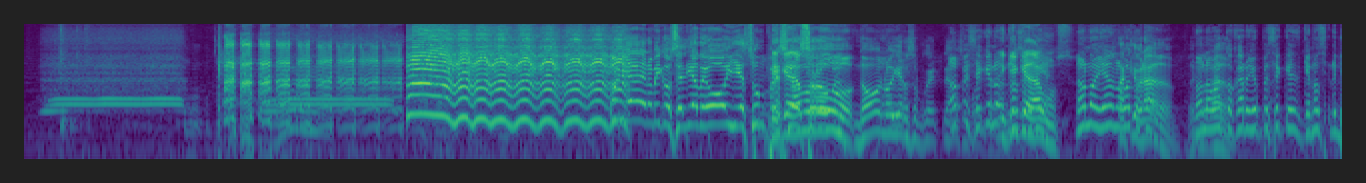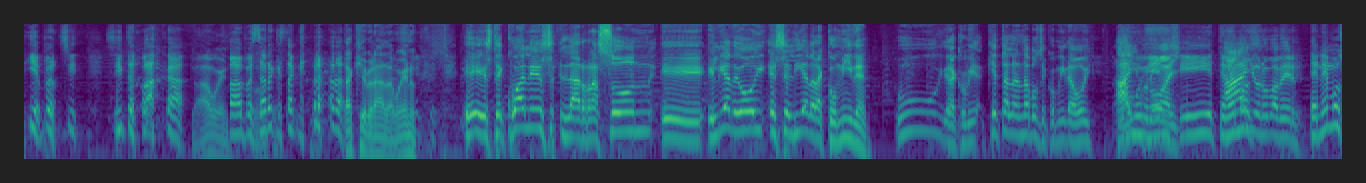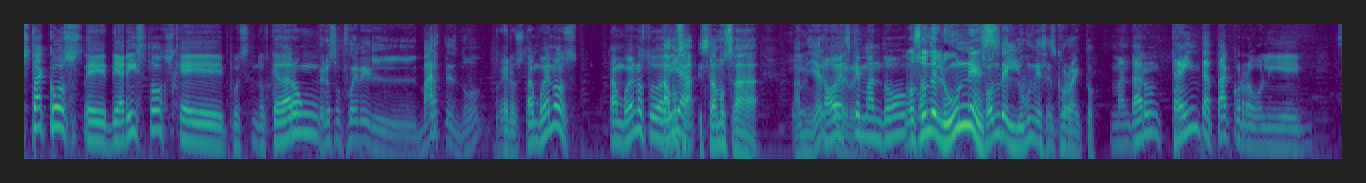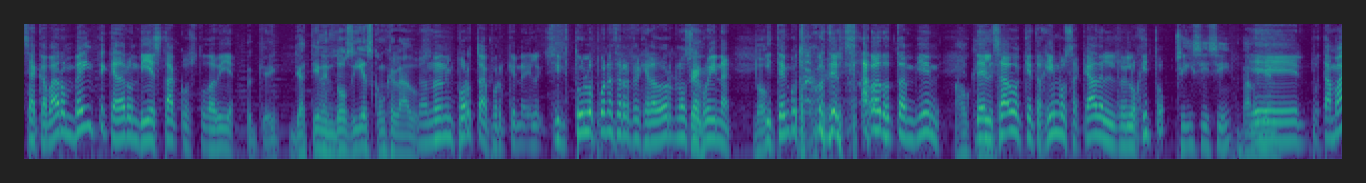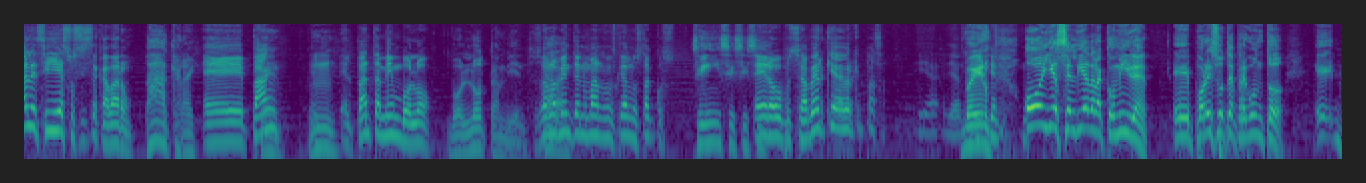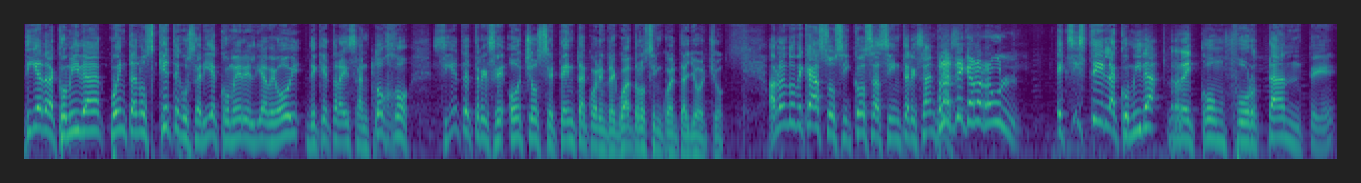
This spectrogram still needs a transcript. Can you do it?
Muy bien, amigos, el día de hoy es un ¿Qué quedamos, precioso. Raúl? No, no, ya no se puede. No, pensé que no. ¿En qué no servía. quedamos? No, no, ya no lo Está voy a tocar. quebrado, está no lo voy a tocar. Yo pensé que, que no servía, pero sí, sí trabaja. Ah, bueno. A pesar de que está quebrada. Está quebrada, bueno. Este, ¿cuál es la razón? Eh, el día de hoy es el día de la comida. Uy, de la comida. ¿Qué tal andamos de comida hoy? Ah, ¿Hay muy o no bien, hay? Sí, tenemos, ¿Hay o no va a haber? Tenemos tacos eh, de aristos que pues nos quedaron, Pero eso fue del martes, ¿no? pero están buenos, están buenos todavía. Estamos a, estamos a, a miércoles. no, es que mandó, No, son de lunes. Son de lunes, es correcto. mandaron 30 tacos, Raúl, y se acabaron 20, quedaron 10 tacos todavía. Ok, ya tienen dos días congelados. No, no, no importa, porque el- si tú lo pones al refrigerador no se arruinan. No. Y tengo tacos del sábado también, Ah, ok. del sábado que trajimos acá del relojito. Sí, sí, sí, también. Eh, tamales sí, eso sí se acabaron. ah, caray. Eh, pan, Sí. Mm, el pan también voló. voló también. Solamente nomás nos quedan los tacos. Sí, sí, sí. sí. Pero pues a ver qué, a ver qué pasa. Ya- ya es Bueno, hoy es el día de la comida. Eh, por eso te pregunto, eh, día de la comida, cuéntanos qué te gustaría comer el día de hoy, de qué traes antojo, 713-870-4458. Hablando de casos y cosas interesantes. Platícanos, Raúl. Existe la comida reconfortante.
